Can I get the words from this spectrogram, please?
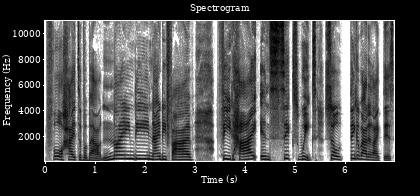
full heights of about 90, 95 feet high in six weeks. So think about it like this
